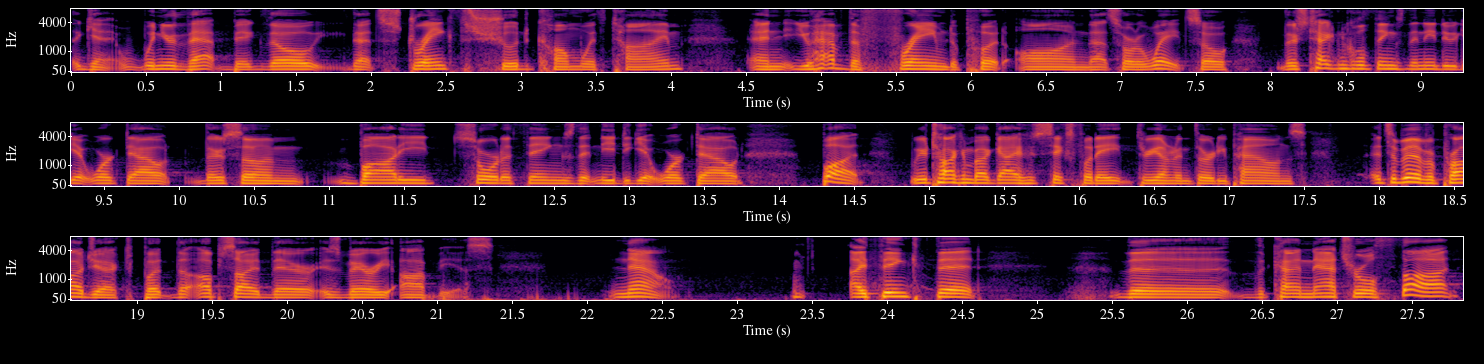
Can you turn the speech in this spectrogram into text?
again, when you're that big, though, that strength should come with time. And you have the frame to put on that sort of weight. So there's technical things that need to get worked out. There's some body sort of things that need to get worked out. But we are talking about a guy who's six foot eight, 330 pounds. It's a bit of a project, but the upside there is very obvious. Now, I think that the the kind of natural thought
